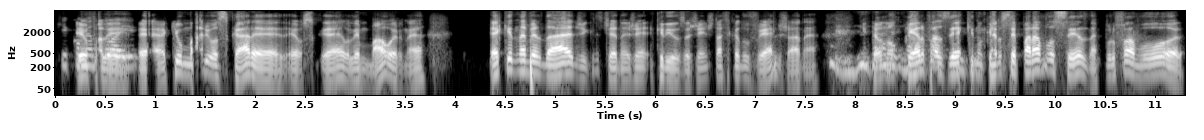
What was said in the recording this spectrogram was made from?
que comentou eu falei, aí. É, que o Mário Oscar é, é, é o Lembauer, né? É que, na verdade, Cristiana, gente, Cris, a gente tá ficando velho já, né? Então não quero fazer aqui, não quero separar vocês, né? Por favor,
